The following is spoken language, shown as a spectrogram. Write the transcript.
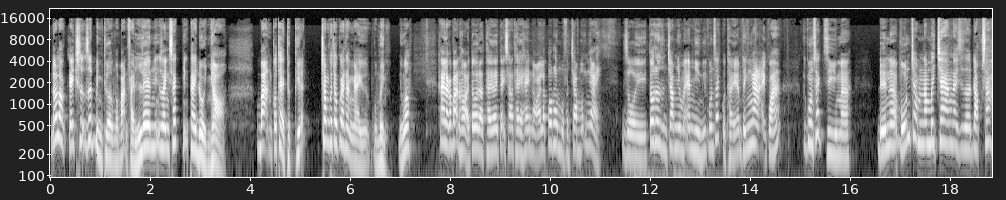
Đó là cái sự rất bình thường và bạn phải lên những danh sách những thay đổi nhỏ bạn có thể thực hiện trong cái thói quen hàng ngày của mình đúng không? Hay là các bạn hỏi tôi là thầy ơi tại sao thầy hay nói là tốt hơn một phần trăm mỗi ngày? Rồi tốt hơn phần trăm nhưng mà em nhìn cái cuốn sách của thầy em thấy ngại quá cái cuốn sách gì mà đến à, 450 trang này giờ đọc sao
